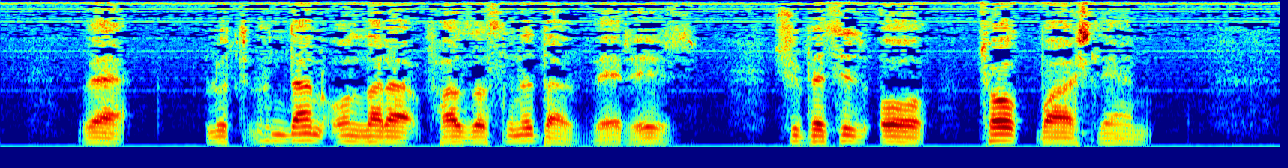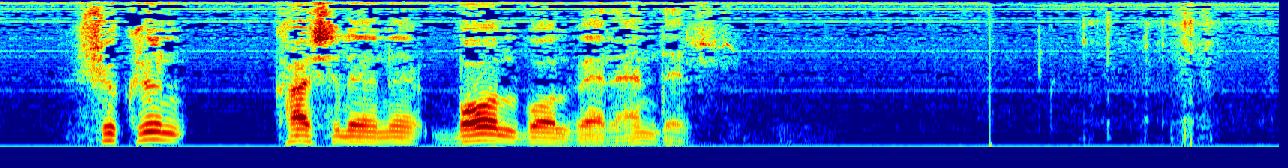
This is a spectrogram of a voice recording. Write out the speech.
ve lütfundan onlara fazlasını da verir. Şüphesiz o çok bağışlayan, şükrün karşılığını bol bol verendir.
